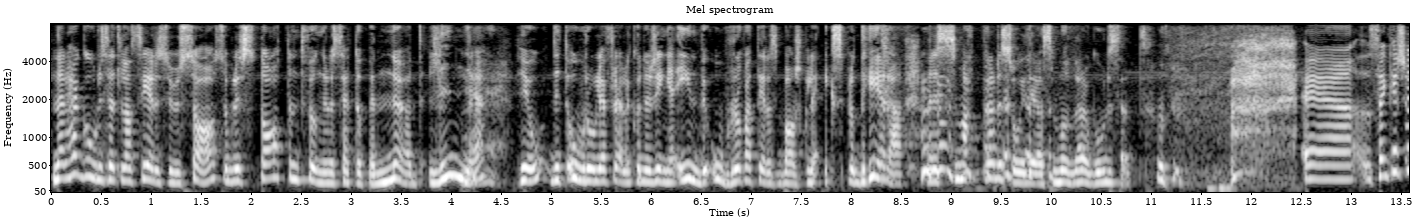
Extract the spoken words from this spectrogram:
När det här godiset lanserades i USA så blev staten tvungen att sätta upp en nödlinje. Jo, dit oroliga föräldrar kunde ringa in vid oro för att deras barn skulle explodera när det smattrade så i deras munnar av godiset. Eh, sen kanske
